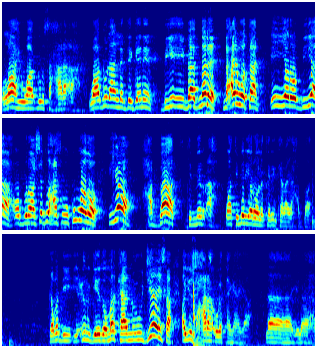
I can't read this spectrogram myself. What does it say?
wallahi waa dhul saxaro ah. Waa dhul aan la deganeen. Biyo iibaad ma leh. Maxay wataan? In yaroo biyo ah oo buraashad waxaas uu ku wado. Iyo xabaad timir ah. Waa timir yaroo la tarin karaayo xabaad gabadhii iyo cunugeedoo markaa nuujinaysa ayuu saxaraha uga tagayaa laa ilaha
